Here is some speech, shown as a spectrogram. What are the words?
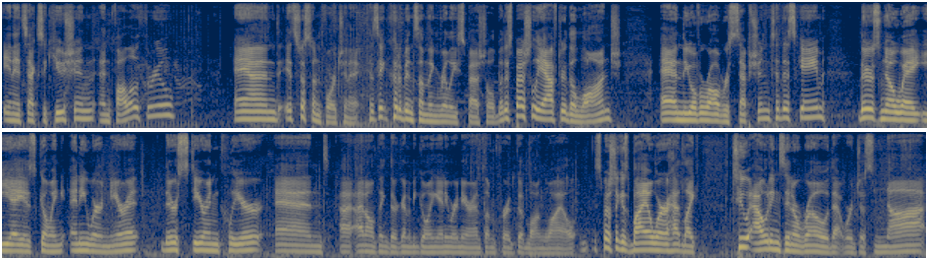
in its execution and follow through. And it's just unfortunate because it could have been something really special, but especially after the launch and the overall reception to this game, there's no way EA is going anywhere near it. They're steering clear, and I, I don't think they're going to be going anywhere near Anthem for a good long while, especially because BioWare had like two outings in a row that were just not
